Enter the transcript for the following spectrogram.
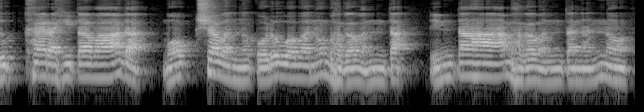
ದುಃಖರಹಿತವಾದ ಮೋಕ್ಷವನ್ನು ಕೊಡುವವನು ಭಗವಂತ. ಇಂತಹ ಭಗವಂತನನ್ನು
